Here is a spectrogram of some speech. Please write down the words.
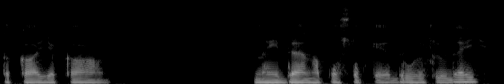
така, яка не йде на поступки других людей.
